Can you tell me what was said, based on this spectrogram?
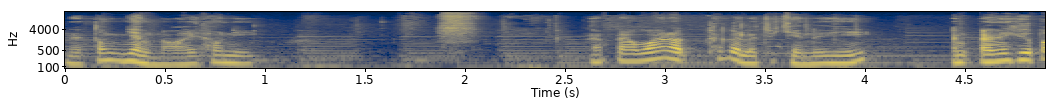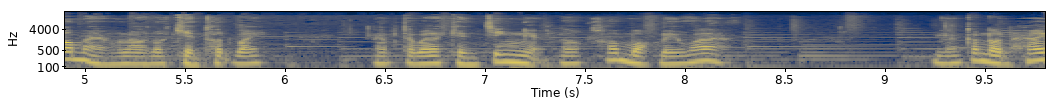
นะต้องอย่างน้อยเท่านี้นะแปลว่าเราถ้าเกิดเราจะเขียนในนี้อันนี้คือเป้าหมายของเราเราเขียนทดไว้นะครับแต่เวลาเขียนจริงเนี่ยเราเข้าบอกเลยว่านะกำหนดให้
